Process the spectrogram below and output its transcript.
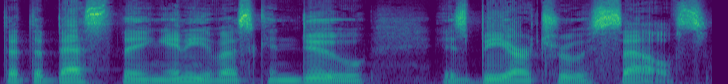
that the best thing any of us can do is be our truest selves.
